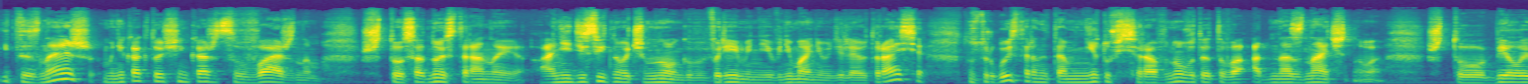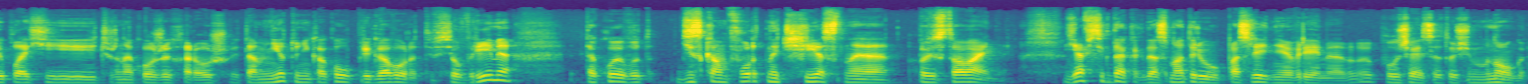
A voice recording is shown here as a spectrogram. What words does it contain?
И ты знаешь, мне как-то очень кажется важным, что с одной стороны, они действительно очень много времени и внимания уделяют расе, но с другой стороны, там нету все равно вот этого однозначного, что белые плохие, чернокожие хорошие, там нету никакого приговора. Ты все время такое вот дискомфортно честное повествование. Я всегда, когда смотрю последнее время, получается, это очень много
